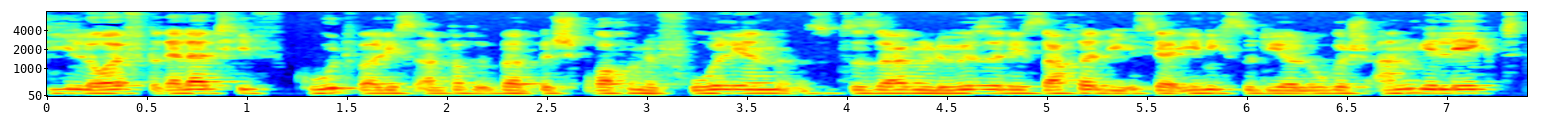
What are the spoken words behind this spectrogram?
die läuft relativ gut, weil ich es einfach über besprochene Folien sozusagen löse, die Sache. Die ist ja eh nicht so dialogisch angelegt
